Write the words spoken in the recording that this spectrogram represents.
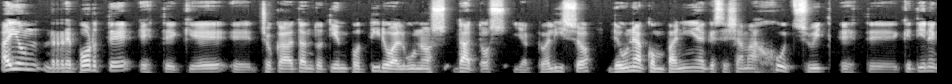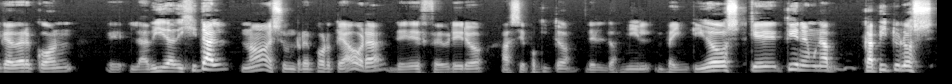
Hay un reporte este, que eh, yo cada tanto tiempo tiro algunos datos y actualizo de una compañía que se llama Hootsuite, este, que tiene que ver con eh, la vida digital, ¿no? Es un reporte ahora de febrero, hace poquito, del 2022, que tiene capítulos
